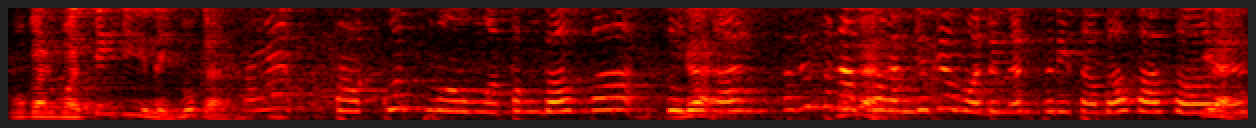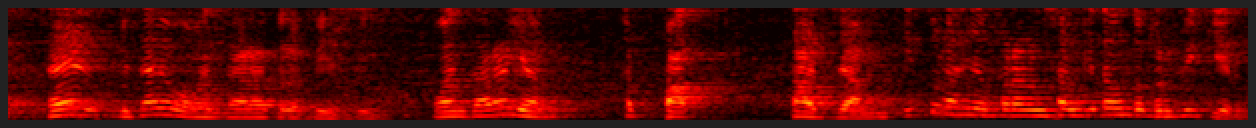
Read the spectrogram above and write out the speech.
Bukan buat ciki ini, bukan. Saya takut mau motong Bapak, sungkan. Tapi penasaran juga mau dengar cerita Bapak Ya, soalnya. saya misalnya wawancara televisi, wawancara yang cepat, tajam, itulah yang merangsang kita untuk berpikir.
